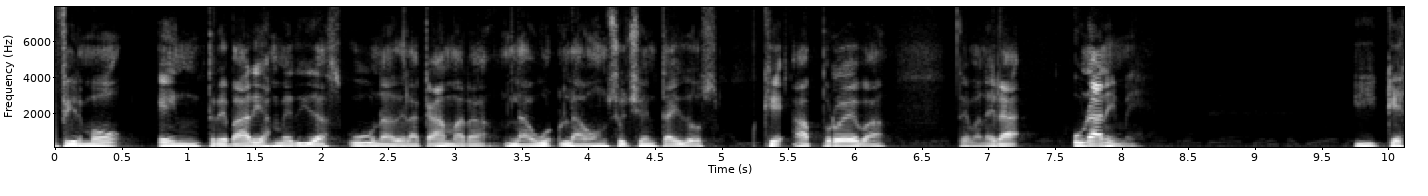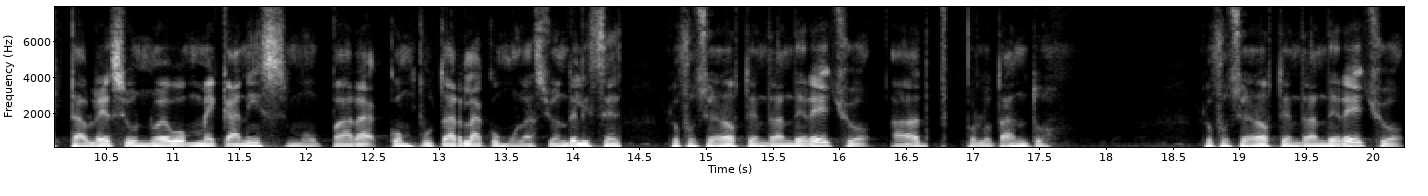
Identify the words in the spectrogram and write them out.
firmó entre varias medidas, una de la Cámara, la, la 1182, que aprueba de manera unánime y que establece un nuevo mecanismo para computar la acumulación de licencias. Los funcionarios tendrán derecho a, por lo tanto, los funcionarios tendrán derecho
